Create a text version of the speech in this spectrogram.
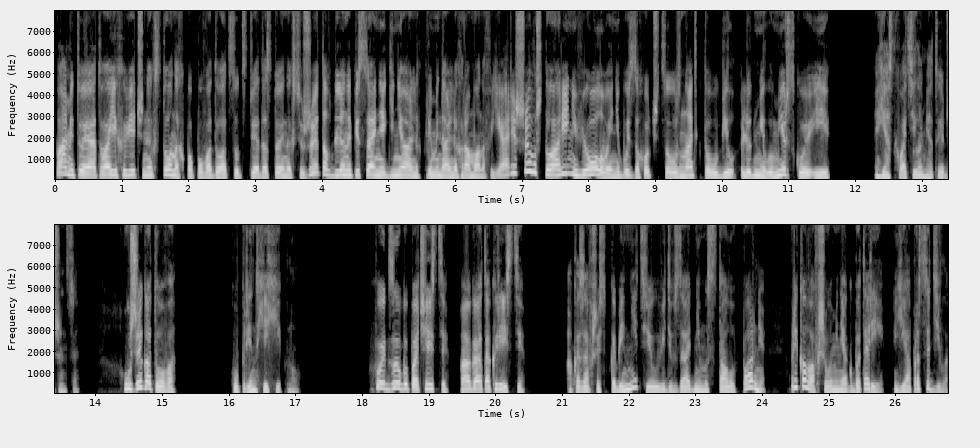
«памятуя о твоих вечных стонах по поводу отсутствия достойных сюжетов для написания гениальных криминальных романов, я решил, что Арине Виоловой небудь захочется узнать, кто убил Людмилу Мирскую и...» Я схватила мятые джинсы. Уже готово. Куприн хихикнул. Хоть зубы почисти, Агата Кристи. Оказавшись в кабинете и увидев за одним из столов парня, приковавшего меня к батарее, я процедила.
